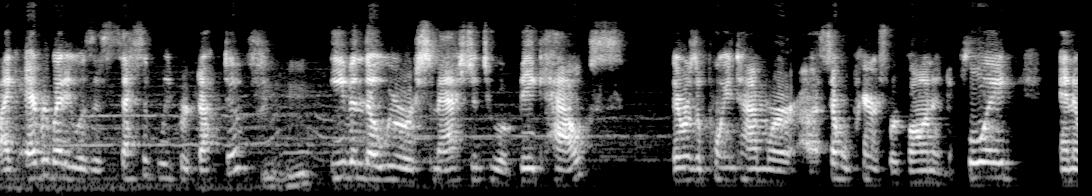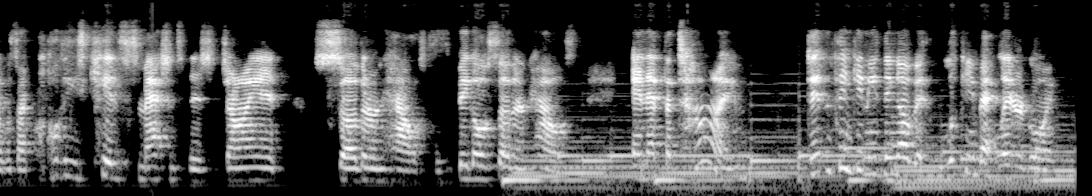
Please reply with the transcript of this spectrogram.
Like everybody was excessively productive, Mm-hmm. even though we were smashed into a big house. There was a point in time where uh, several parents were gone and deployed, and it was like all these kids smashed into this giant southern house, this big old southern house. And at the time, didn't think anything of it. Looking back later, going, "Oh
